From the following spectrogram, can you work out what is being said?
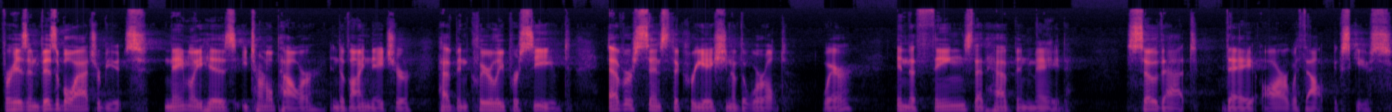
For his invisible attributes, namely his eternal power and divine nature, have been clearly perceived ever since the creation of the world. Where? In the things that have been made, so that they are without excuse.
